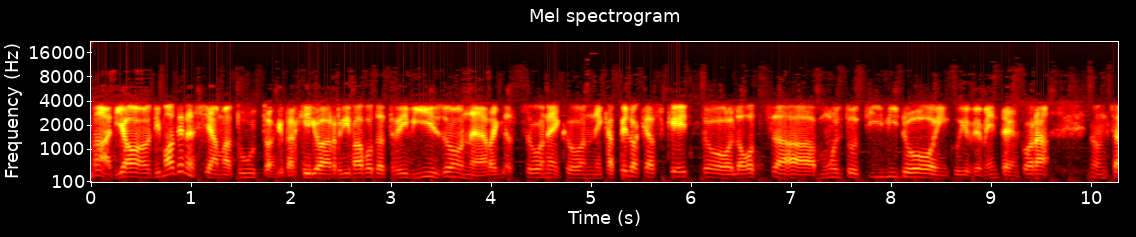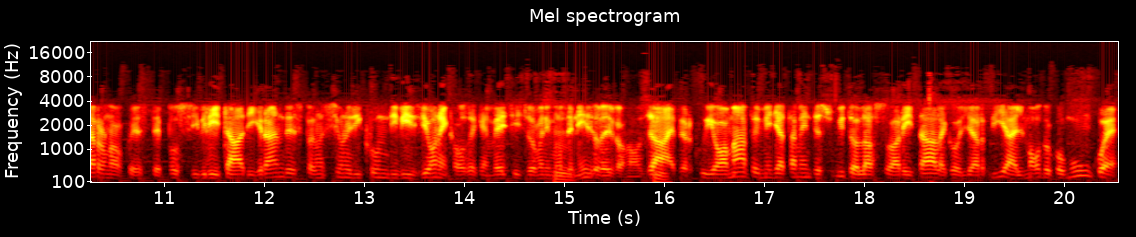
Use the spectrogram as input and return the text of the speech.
Ma di, di, Modena si ama tutto, anche perché io arrivavo da Treviso, un ragazzone con il cappello a caschetto, lozza molto timido, in cui ovviamente ancora non c'erano queste possibilità di grande espansione di condivisione, cose che invece i giovani mm. modenesi avevano già, e per cui ho amato immediatamente subito la soarità, la gogliardia, il modo comunque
